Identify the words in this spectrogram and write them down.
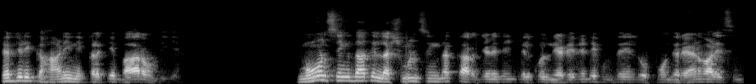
ਫਿਰ ਜਿਹੜੀ ਕਹਾਣੀ ਨਿਕਲ ਕੇ ਬਾਹਰ ਆਉਂਦੀ ਹੈ। ਮੋਹਨ ਸਿੰਘ ਦਾ ਤੇ ਲక్ష్మణ ਸਿੰਘ ਦਾ ਘਰ ਜਿਹੜੇ ਨੇ ਬਿਲਕੁਲ ਨੇੜੇ-ਨੇੜੇ ਹੁੰਦੇ ਨੇ, ਲੋਕਾਂ ਦੇ ਰਹਿਣ ਵਾਲੇ ਸੀ।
